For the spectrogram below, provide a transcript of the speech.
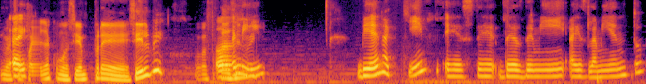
Me acompaña como siempre Silvi. Hola. Bien, aquí, este, desde mi aislamiento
